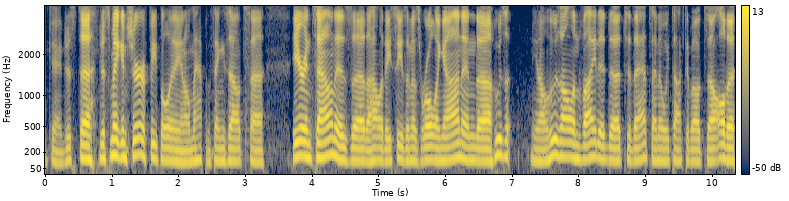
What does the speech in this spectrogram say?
Okay, just uh, just making sure if people you know mapping things out uh, here in town as uh, the holiday season is rolling on, and uh, who's you know who's all invited uh, to that. I know we talked about uh, all the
